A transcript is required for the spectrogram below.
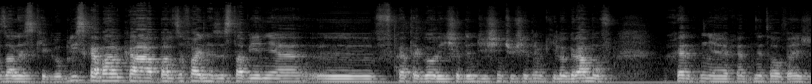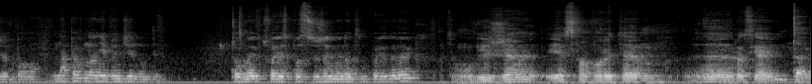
Zaleskiego. Bliska walka, bardzo fajne zestawienie yy, w kategorii 77 kg. Chętnie, chętnie to obejrzę, bo na pewno nie będzie nudy. Tomek, Twoje spostrzeżenie na ten pojedynek? A tu mówisz, że jest faworytem e, Rosjanin? Tak.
